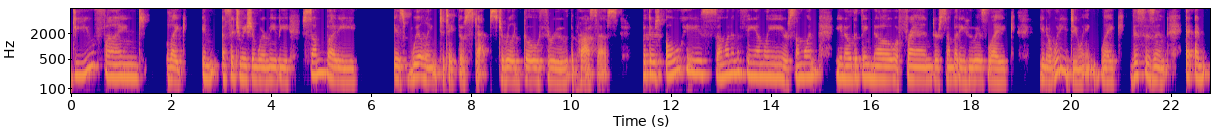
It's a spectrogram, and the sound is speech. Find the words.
do you find like in a situation where maybe somebody is willing to take those steps to really go through the mm-hmm. process but there's always someone in the family or someone you know that they know a friend or somebody who is like you know what are you doing? Like this isn't and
